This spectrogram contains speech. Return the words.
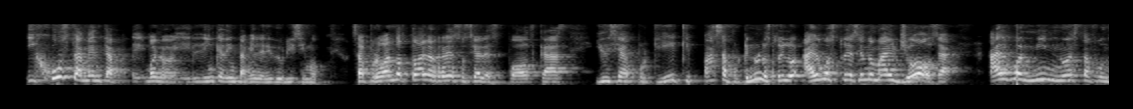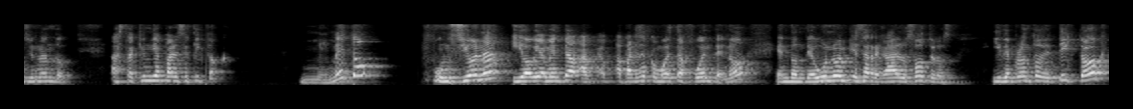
y justamente, eh, bueno, LinkedIn también le di durísimo. O sea, probando todas las redes sociales, podcast. Yo decía, ¿por qué? ¿Qué pasa? ¿Por qué no lo estoy? algo estoy haciendo mal yo. O sea, algo en mí no está funcionando. Hasta que un día aparece TikTok. Me meto funciona y obviamente aparece como esta fuente, ¿no? En donde uno empieza a regalar a los otros. Y de pronto de TikTok,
